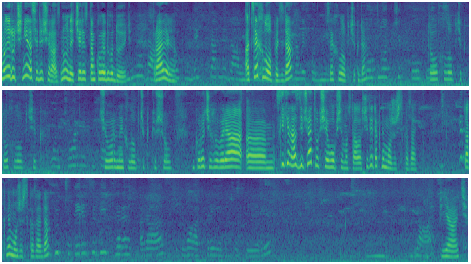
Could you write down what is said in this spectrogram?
вони ручні на слідуючий раз. Ну, не через там, коли годують. Ну, да. Правильно? От Десь ця недавно. А це хлопець, да? На. Це хлопчик, да? То хлопчик, то хлопчик. То хлопчик, то хлопчик. Чорний хлопчик пішов. Ну, коротше говоря, ем, скільки нас дівчат вообще в общем осталось? Чи ти так не можеш сказати? Так не можеш сказати, да? Тут чотири сидить. Зараз раз, два, три, чотири. М, П'ять, П'ять.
